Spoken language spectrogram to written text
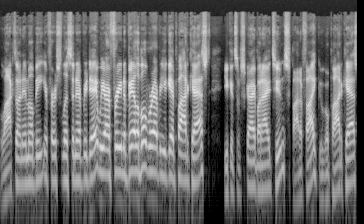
Locked On MLB your first listen every day. We are free and available wherever you get podcasts. You can subscribe on iTunes, Spotify, Google Podcast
